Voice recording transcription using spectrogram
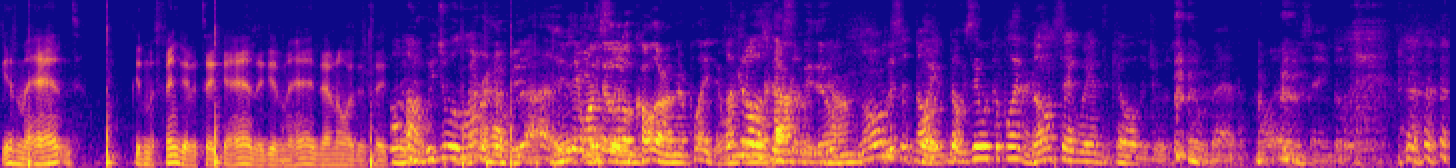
Give him a hand. Give him a finger to take a hand. They give him a hand. I don't know what to take. Hold on, we do a lot Never of have them. we? Maybe they want their little color on their plate. They Look want at all the little chesed dark, we do. you know? No one's, Listen, no, no, no, say we're complaining. no one's saying we have to kill all the Jews. They were bad. No one is saying those.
